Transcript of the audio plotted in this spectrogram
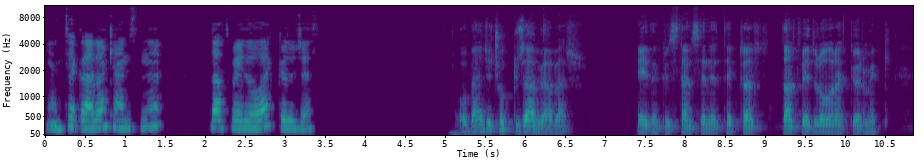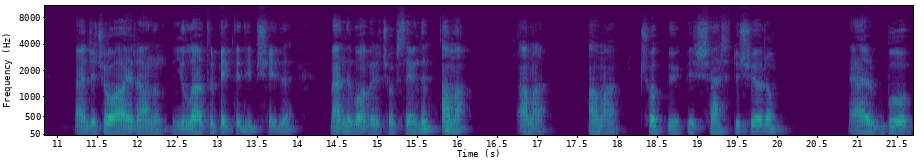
Yani tekrardan kendisini Darth Vader olarak göreceğiz. O bence çok güzel bir haber. Hayden Christensen'i tekrar Darth Vader olarak görmek bence çoğu hayranın yıllardır beklediği bir şeydi. Ben de bu haberi çok sevindim ama ama ama çok büyük bir şerh düşüyorum. Eğer bu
